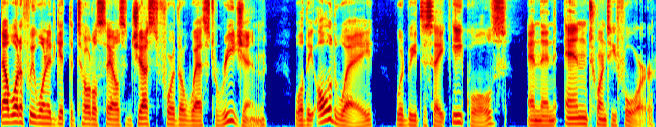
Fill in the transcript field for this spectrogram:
Now what if we wanted to get the total sales just for the West region? Well, the old way would be to say equals and then N24.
